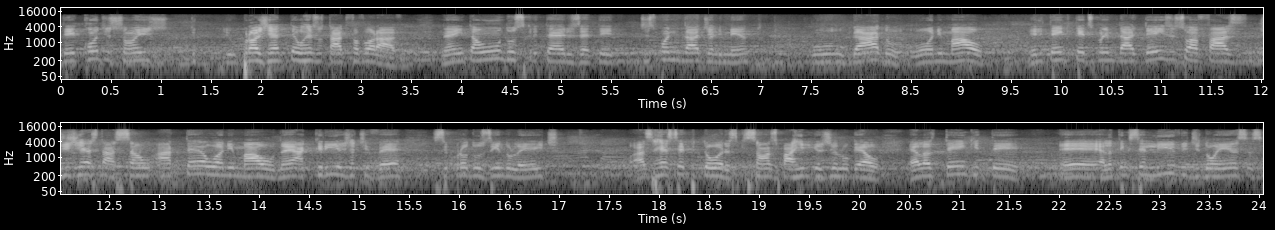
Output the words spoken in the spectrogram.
ter condições de, o projeto ter o um resultado favorável. Né? Então, um dos critérios é ter disponibilidade de alimento. O, o gado, o animal, ele tem que ter disponibilidade desde sua fase de gestação até o animal, né, a cria já tiver se produzindo leite. As receptoras, que são as barrigas de aluguel, ela tem que ter, é, ela tem que ser livre de doenças,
